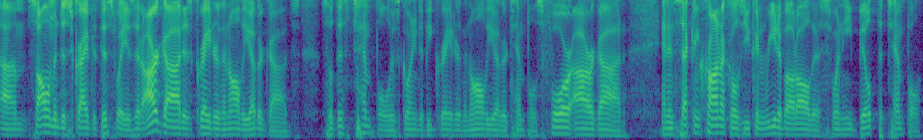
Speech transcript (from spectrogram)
um, Solomon described it this way is that our God is greater than all the other gods. So this temple is going to be greater than all the other temples for our God. And in Second Chronicles, you can read about all this when he built the temple.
